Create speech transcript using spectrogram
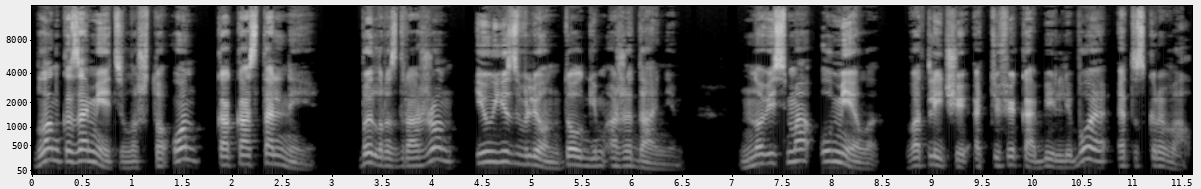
Бланка заметила, что он, как и остальные, был раздражен и уязвлен долгим ожиданием, но весьма умело, в отличие от тюфяка Билли Боя, это скрывал.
